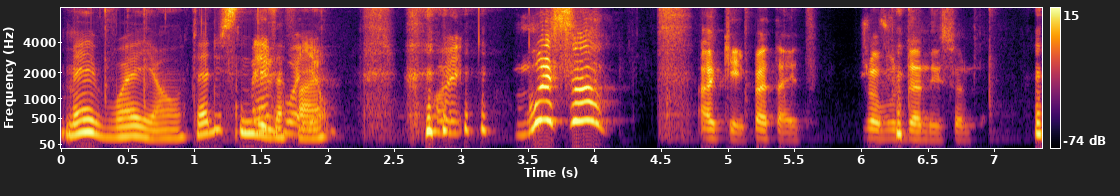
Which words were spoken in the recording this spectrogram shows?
Mais voyons, t'as halluciné Mais des affaires. Oui. Moi, ça? Ok, peut-être. Je vais vous le donner, ça.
